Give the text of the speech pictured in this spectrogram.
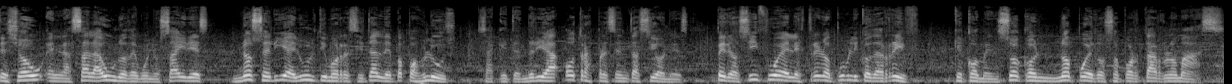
Este show en la Sala 1 de Buenos Aires no sería el último recital de Papos Blues, ya que tendría otras presentaciones, pero sí fue el estreno público de Riff, que comenzó con No puedo soportarlo más.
